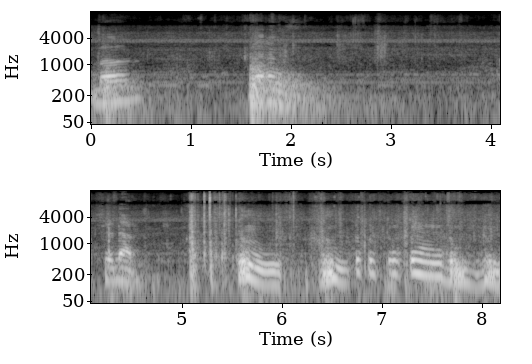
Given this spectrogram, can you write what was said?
બ રંગ સેડાર ધૂમ ધૂમ ટુક ટુક ટુક ધૂમ ધૂમ ધૂમ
